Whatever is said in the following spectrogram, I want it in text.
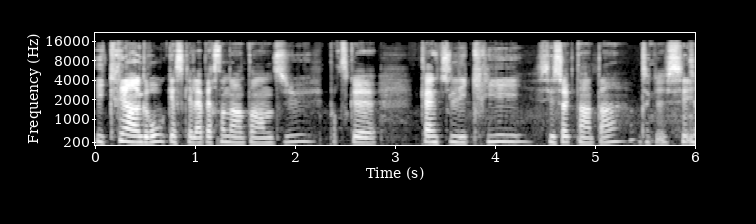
écrit en gros qu'est-ce que la personne a entendu, parce que quand tu l'écris, c'est ça que tu entends. C'est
